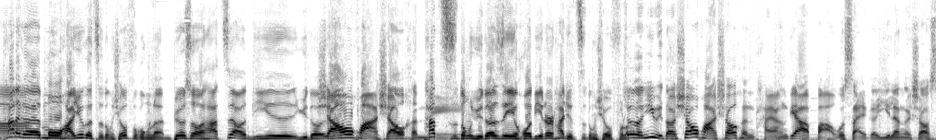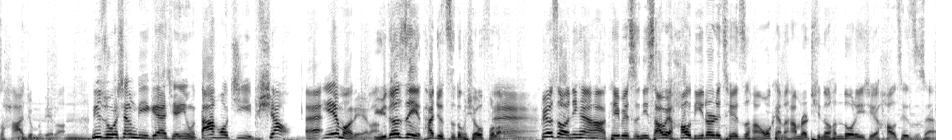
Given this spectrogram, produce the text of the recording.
它那个膜哈有个自动修复功能，比如说它只要你遇到小划小痕，它自动遇到热和滴点儿，它就自动修复了。所以说你遇到小划小痕，太阳底下暴晒个一两个小时哈就没得了。你如果想立竿见影，打火机一瞟，哎，也没得了。遇到热它就自动修复了。比如说你看哈，特别是你稍微好滴点儿的车子哈，我看到他们那儿停了很多的一些好车子噻。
